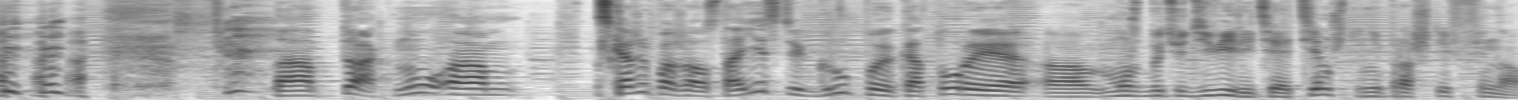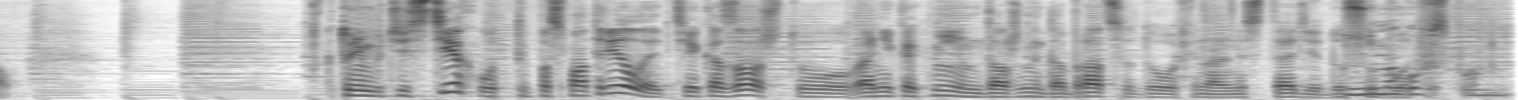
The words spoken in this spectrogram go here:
А, так, ну, скажи, пожалуйста, а есть ли группы, которые, а, может быть, удивили тебя тем, что не прошли в финал? Кто-нибудь из тех, вот ты посмотрела, тебе казалось, что они как минимум должны добраться до финальной стадии, до Не субботы. могу вспомнить.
